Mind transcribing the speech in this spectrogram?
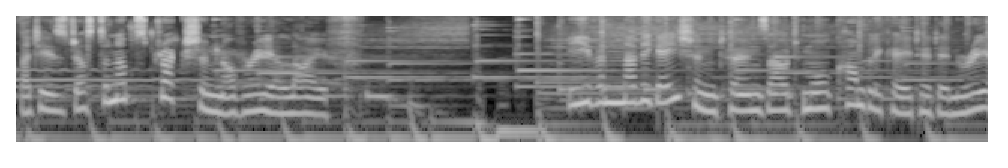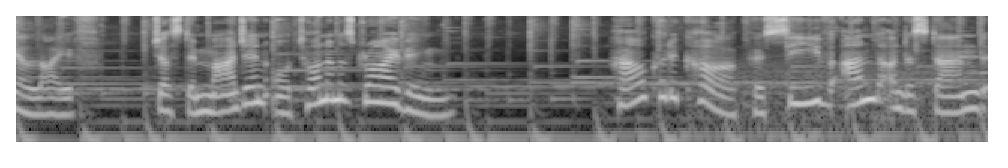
that is just an abstraction of real life. Even navigation turns out more complicated in real life. Just imagine autonomous driving. How could a car perceive and understand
